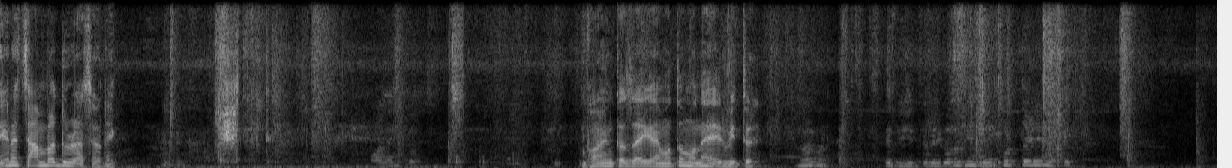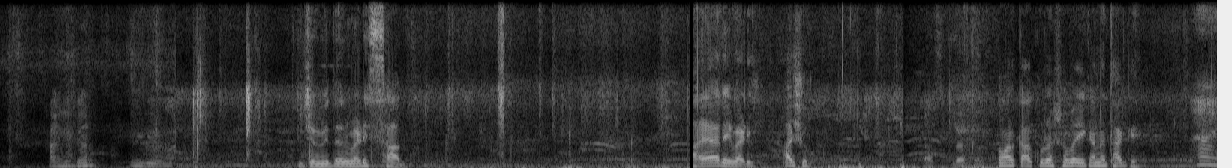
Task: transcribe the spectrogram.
এখানে চাম্বাদুর আছে অনেক। ভয়ঙ্কর জায়গার মতো মনে হয় এর ভিতরে। ভিতরে এগুলো কি মুকুট তৈরি নাকি আগেকার জমিদার বাড়ির সাদ হায়ার এই বাড়ি আসো। তোমার কাকুরা সবাই এখানে থাকে? হ্যাঁ।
